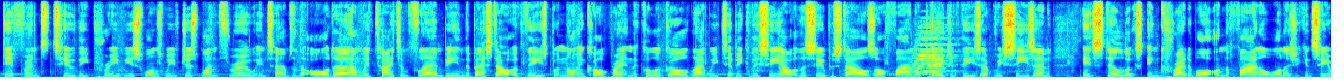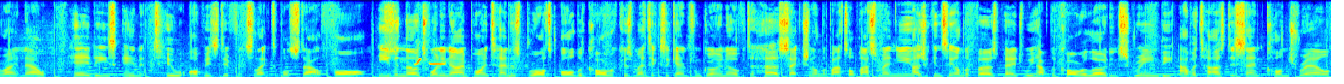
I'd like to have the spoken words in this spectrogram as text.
different to the previous ones we've just went through in terms of the order, and with Titan Flame being the best out of these but not incorporating the colour gold like we typically see out of the Super Styles or final page of these every season, it still looks incredible on the final one as you can see right now, Hades in two of his different selectable style forms. Even though 29.10 has brought all the Korra cosmetics again from going over to her section on the Battle Pass menu, as you can see on the first page we have the Korra loading screen, the Avatar's Descent contrail,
